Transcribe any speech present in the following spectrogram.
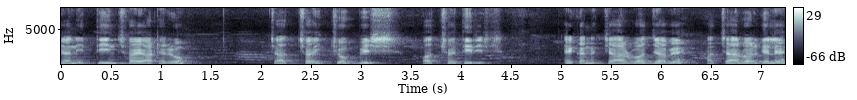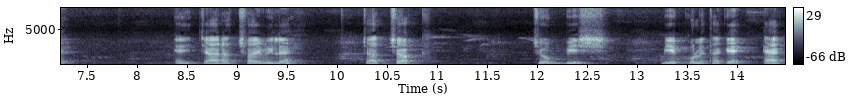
জানি তিন, ছয়, আঠেরো, চার, ছয়, চব্বিশ, পাঁচ, ছয়, তিরিশ। এখানে চারবার যাবে, আর চারবার গেলে এই চার আর ছয় মিলে চার ছক চব্বিশ বিয়োগ করলে থাকে এক।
